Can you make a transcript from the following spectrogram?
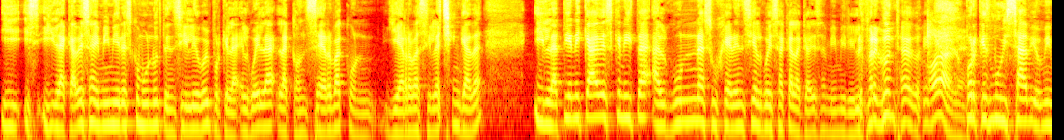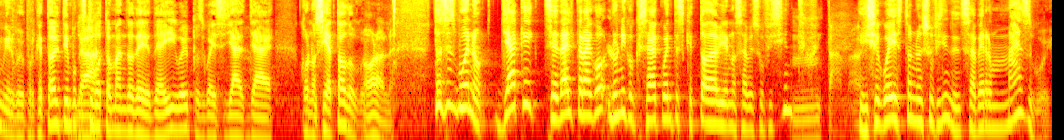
Y, y- y la cabeza de Mimir es como un utensilio, güey, porque la- el güey la, la conserva con hierbas y la chingada. Y la tiene y cada vez que necesita alguna sugerencia, el güey saca la cabeza a Mimir y le pregunta, güey. Órale. Porque es muy sabio Mimir, güey. Porque todo el tiempo que Ya. estuvo tomando de, de ahí, güey, pues, güey, ya, ya conocía todo, güey. Órale. Entonces, bueno, ya que se da el trago, lo único que se da cuenta es que todavía no sabe suficiente. Mm. Y dice, güey, esto no es suficiente, necesito saber más, güey.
